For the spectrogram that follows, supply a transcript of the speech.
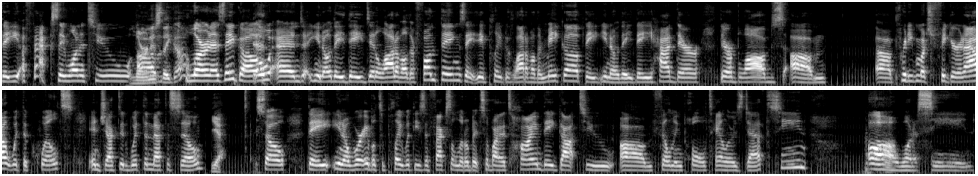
the effects, they wanted to Learn um, as they go. Learn as they go, and you know they they did a lot of other fun things. They they played with a lot of other makeup. They you know they they had their their blobs um uh pretty much figured out with the quilts injected with the Methocel. yeah. So they, you know, were able to play with these effects a little bit. So by the time they got to um, filming Paul Taylor's death scene, oh, what a scene!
